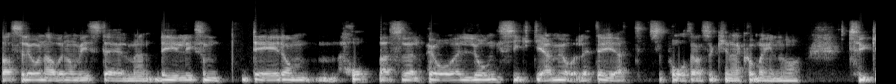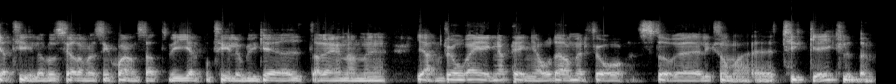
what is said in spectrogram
Barcelona har någon viss del men det är liksom det de hoppas väl på långsiktiga målet är att supportrarna ska kunna komma in och tycka till och då ser de väl sin chans att vi hjälper till att bygga ut arenan med ja, våra egna pengar och därmed få större liksom, eh, tycke i klubben.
